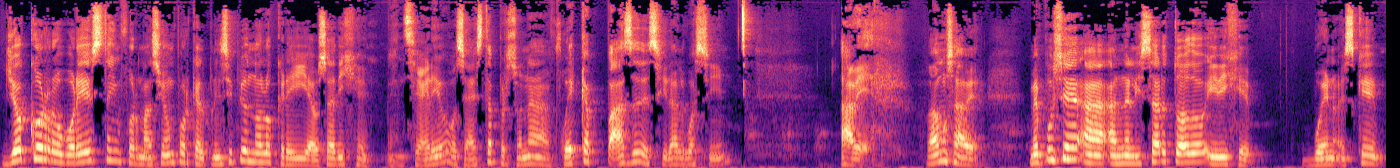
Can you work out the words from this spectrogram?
Yo corroboré esta información porque al principio no lo creía, o sea, dije, ¿en serio? O sea, esta persona fue capaz de decir algo así. A ver, vamos a ver. Me puse a analizar todo y dije, bueno, es que,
